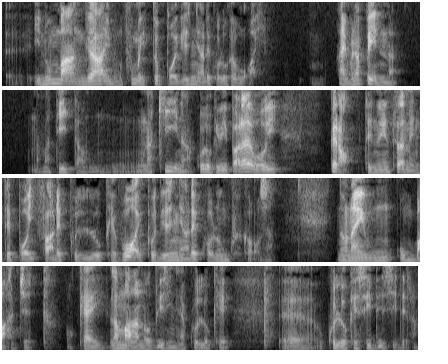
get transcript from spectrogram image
Eh, in un manga, in un fumetto, puoi disegnare quello che vuoi. Hai una penna, una matita, una china, quello che vi pare a voi, però tendenzialmente puoi fare quello che vuoi, puoi disegnare qualunque cosa. Non hai un, un budget, ok? La mano disegna quello che, eh, quello che si desidera.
